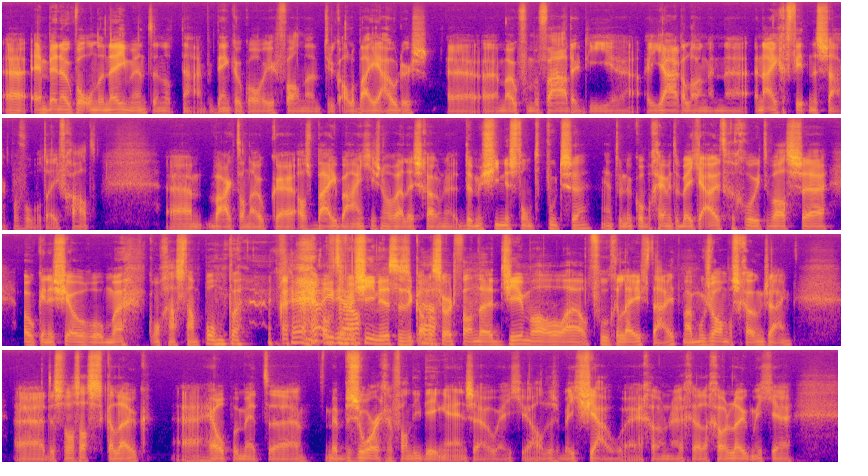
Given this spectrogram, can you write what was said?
Uh, en ben ook wel ondernemend. En dat nou, heb ik denk ook alweer van uh, natuurlijk allebei je ouders. Uh, maar ook van mijn vader, die jarenlang een, een, eigen fitnesszaak bijvoorbeeld heeft gehad. Um, waar ik dan ook als bijbaantjes nog wel eens gewoon de machine stond te poetsen. En toen ik op een gegeven moment een beetje uitgegroeid was, ook in de showroom kon gaan staan pompen ja, op de machines. Dus ik had ja. een soort van gym al op vroege leeftijd. Maar het moest wel allemaal schoon zijn. dus dat was hartstikke leuk. Uh, helpen met, uh, met bezorgen van die dingen en zo, weet je wel. Dus een beetje sjouwen. gewoon, uh, gewoon leuk met je,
